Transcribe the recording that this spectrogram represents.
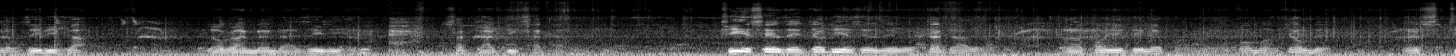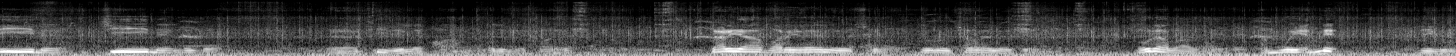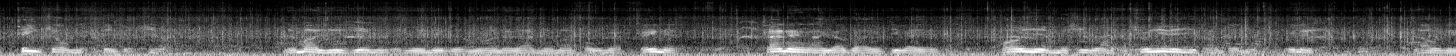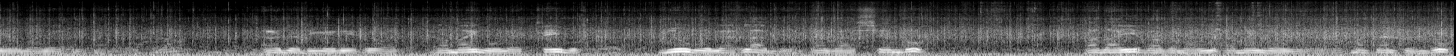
နော်ဇေဒီလှလောကနန္ဒာဇေဒီဟာစတ္တတိစတ္တထီးအစင်းစင်းကြောက်တီးအစင်းစင်းကိုတတ်တာလို့အဲပေါင်းရည်တွေလည်းပေါ့။ပေါ်မှာကြောက်နေစတီးနဲ့ကြီးနဲ့လို့ပဲအဲကြီးတွေလည်းပါတယ်အဲ့ဒီလိုပါတယ်ဒါရီယာဘာရီလဲလို့ဆိုတော့ ဒူရချောင်းလဲလို့ဆိုဘုရားဘာသာအမွေအနှစ်ဒီကိုထိန်းချောင်းတဲ့အတိတ်ပဲရှိပါတယ်မြမရည်ချင်းအမွေနှစ်ကိုမြန်မာနိုင်ငံမြန်မာပုံနဲ့ထိန်းနဲ့ထိုင်းနိုင်ငံရောက်သွားရင်ကြည့်လိုက်ရင်ဟောရည်မရှိဘူးအချွေးကြီးတွေကြီးတောင်းတယ်လို့ပြောလိုက်လာဝင်နေမှာလည်းအဲ့ဒါဒီကနေ့တော့မမိုင်းကိုလည်းထိဖို့မြို့ကိုလည်းလှပြီးတန်ခါရှင်ဖို့ ဘာသာရေးဘာသာရေးသမိုင်းကိုမှတ်တမ်းတင်ဖို့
